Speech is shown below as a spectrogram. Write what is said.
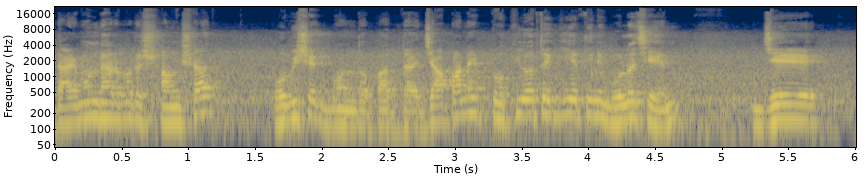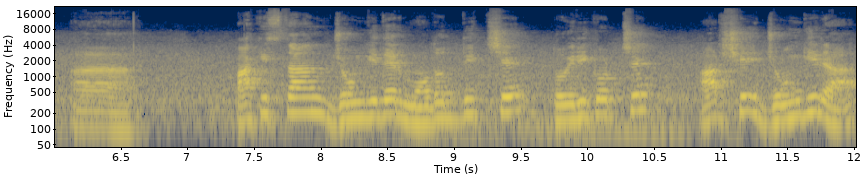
ডায়মন্ড হারবারের সাংসদ অভিষেক বন্দ্যোপাধ্যায়। জাপানের টোকিওতে গিয়ে তিনি বলেছেন যে পাকিস্তান জঙ্গিদের মদত দিচ্ছে, তৈরি করছে, আর সেই জঙ্গিরা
